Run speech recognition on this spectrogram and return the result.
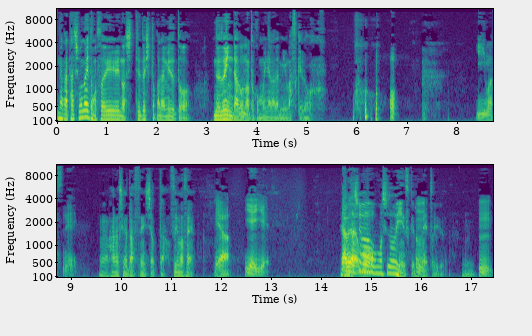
なんか多少ないともそういうの知ってる人から見ると、ぬるいんだろうなとか思いながら見ますけど、言いますね。うん、話が脱線しちゃった。すいません。いや、いえいえ。ダメだ私は面白いんですけどね、うんという。うん。うん。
